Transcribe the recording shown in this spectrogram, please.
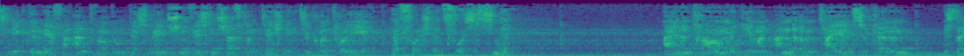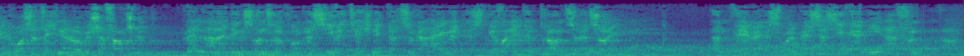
Es liegt in der Verantwortung des Menschen, Wissenschaft und Technik zu kontrollieren. Herr Vorstandsvorsitzender? Einen Traum mit jemand anderem teilen zu können, ist ein großer technologischer Fortschritt. Wenn allerdings unsere progressive Technik dazu geeignet ist, Gewalt im Traum zu erzeugen, dann wäre es wohl besser, sie wäre nie erfunden worden.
